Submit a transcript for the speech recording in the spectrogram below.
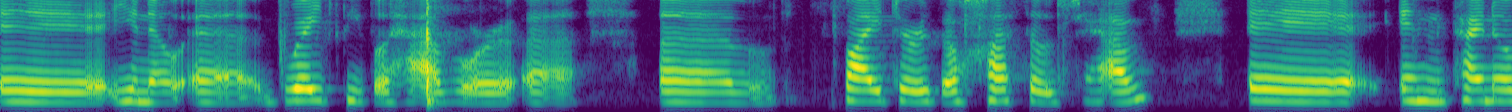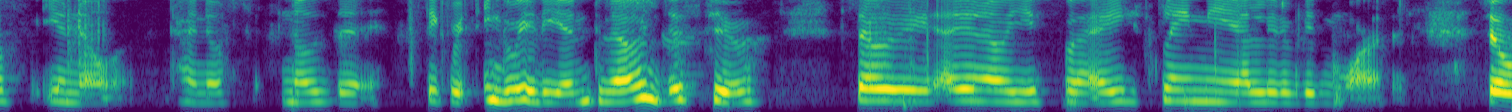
uh, you know uh, great people have or uh, fighters or hustles have uh, and kind of you know kind of knows the secret ingredient you know just to so i don't know if uh, explain me a little bit more. So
